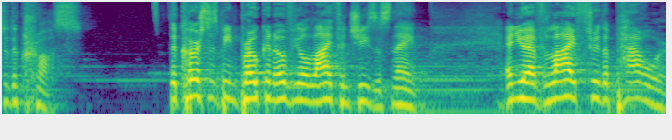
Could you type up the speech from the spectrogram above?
to the cross. The curse has been broken over your life in Jesus' name. And you have life through the power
